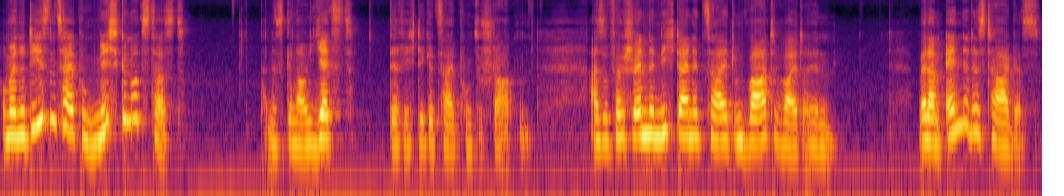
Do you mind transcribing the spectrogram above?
Und wenn du diesen Zeitpunkt nicht genutzt hast, dann ist genau jetzt der richtige Zeitpunkt zu starten. Also verschwende nicht deine Zeit und warte weiterhin. Weil am Ende des Tages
